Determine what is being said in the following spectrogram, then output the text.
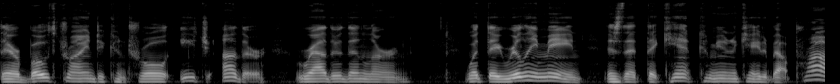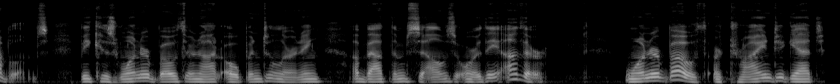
they are both trying to control each other rather than learn. What they really mean is that they can't communicate about problems because one or both are not open to learning about themselves or the other. One or both are trying to get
